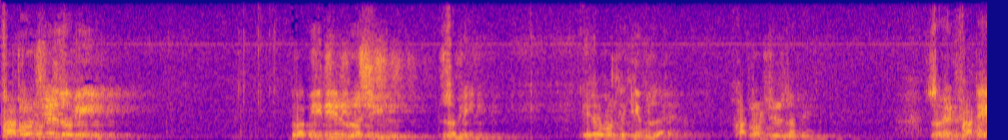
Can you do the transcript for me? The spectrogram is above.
ফাটনশীল জমিন বা বিদীর্ণশীল জমিন এটা বলতে কি বোঝায় ফাটনশীল জমিন। জমিন ফাটে।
